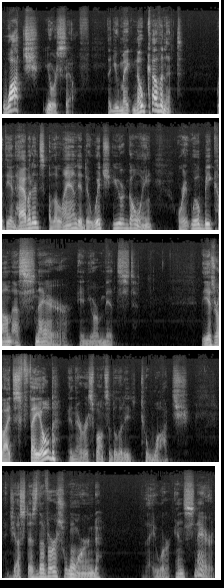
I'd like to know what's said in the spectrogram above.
Watch yourself that you make no covenant with the inhabitants of the land into which you are going, or it will become a snare in your midst. The Israelites failed in their responsibility to watch, and just as the verse warned, they were ensnared.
